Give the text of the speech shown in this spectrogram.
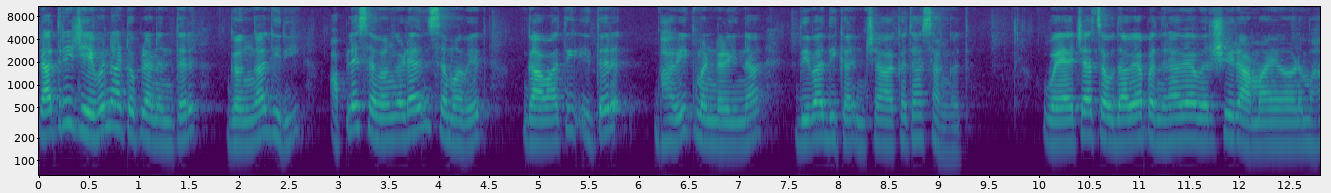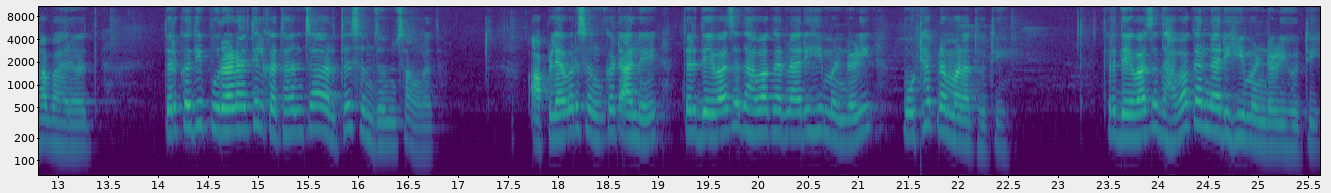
रात्री जेवण आटोपल्यानंतर गंगागिरी आपल्या सवंगड्यांसमवेत गावातील इतर भाविक मंडळींना देवादिकांच्या कथा सांगत. वयाच्या चौदाव्या पंधराव्या वर्षी रामायण महाभारत तर कधी पुराणातील कथांचा अर्थ समजावून सांगत. आपल्यावर संकट आले तर देवाचा धावा करणारी ही मंडळी मोठ्या प्रमाणात होती. तर देवाचा धावा करणारी ही मंडळी होती.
